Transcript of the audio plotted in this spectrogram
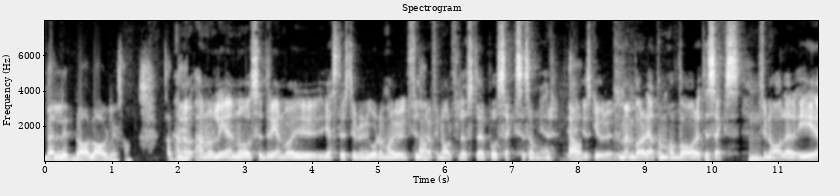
väldigt bra lag. Liksom. Så Han, det, och- han och Len och Sedren var ju gäster i studion igår. De har ju fyra Ja. finalförluster på sex säsonger Ja. i Skuru. Men bara det att de har varit i sex finaler är,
